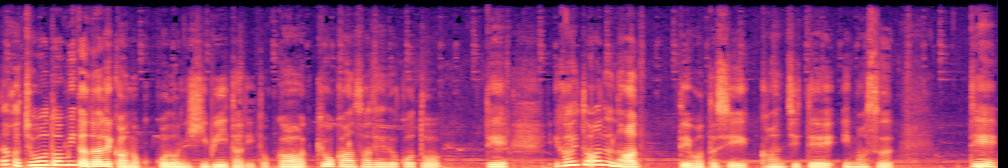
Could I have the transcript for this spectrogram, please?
なんかちょうど見た誰かの心に響いたりとか共感されることって意外とあるなって私感じています。で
